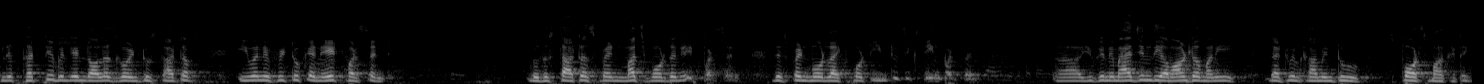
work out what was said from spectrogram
and if 30 billion dollars go into startups, even if we took an 8%, though the starters spend much more than 8%, they spend more like 14 to 16%. Uh, you can imagine the amount of money that will come into sports marketing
